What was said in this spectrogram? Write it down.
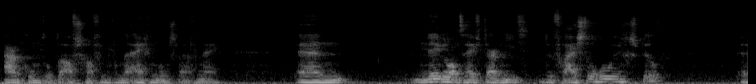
aankomt op de afschaffing van de eigendomsslavernij. En Nederland heeft daar niet de vrijste rol in gespeeld. Uh,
